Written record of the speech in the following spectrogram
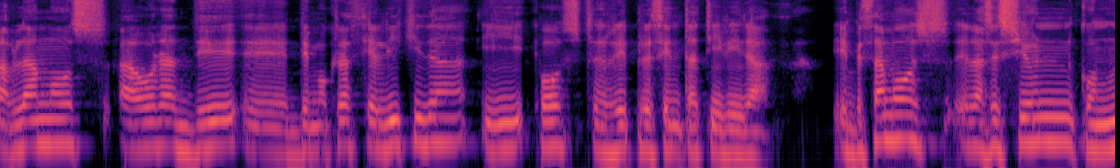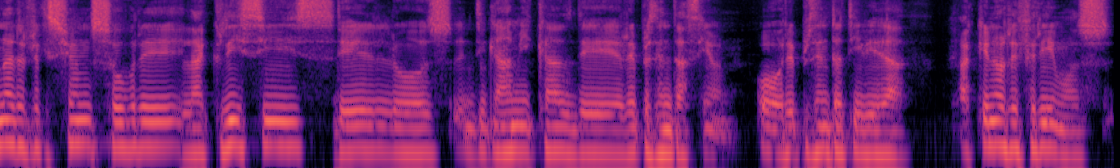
Hablamos ahora de eh, democracia líquida y post-representatividad. Empezamos la sesión con una reflexión sobre la crisis de las dinámicas de representación o representatividad. ¿A qué nos referimos?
